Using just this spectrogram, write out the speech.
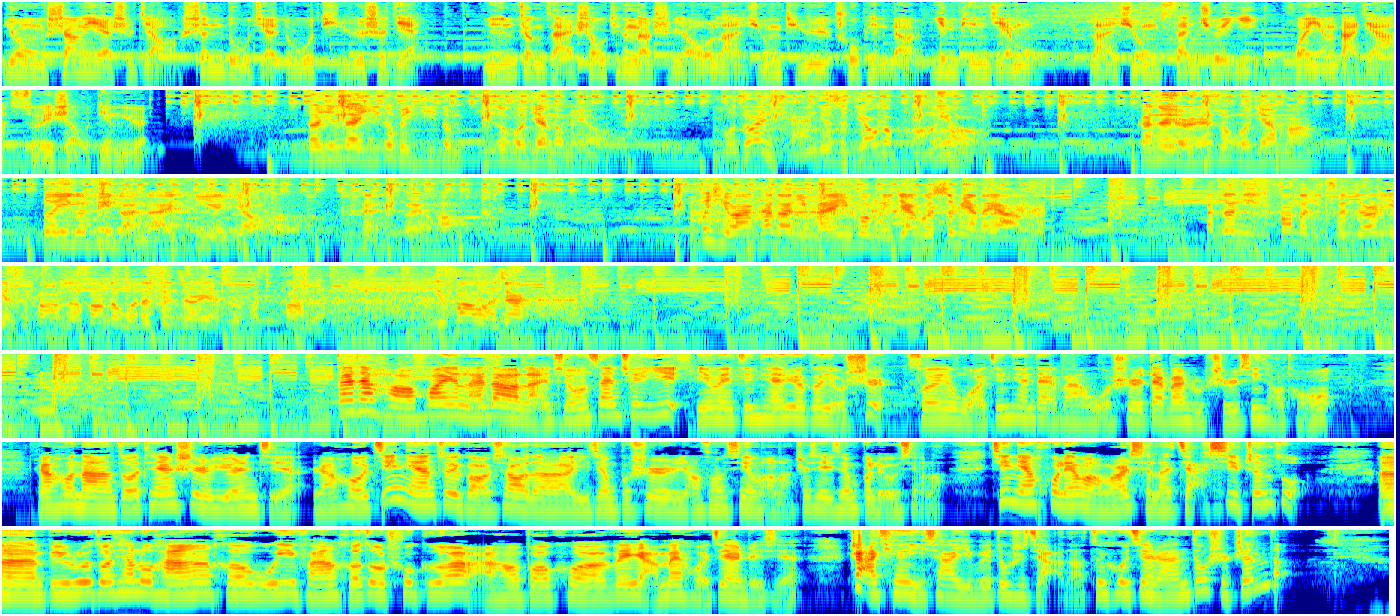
用商业视角深度解读体育事件。您正在收听的是由懒熊体育出品的音频节目《懒熊三缺一》，欢迎大家随手订阅。到现在一个飞机都一个火箭都没有。不赚钱就是交个朋友。刚才有人送火箭吗？说一个最短的 IT 业笑话，哼，罗永浩。不喜欢看到你们一副没见过世面的样子。反正你放到你存折里也是放着，放到我的存折也是放放着，你就放我这儿。大家好，欢迎来到懒熊三缺一。因为今天岳哥有事，所以我今天代班，我是代班主持辛晓彤。然后呢，昨天是愚人节，然后今年最搞笑的已经不是洋葱新闻了，这些已经不流行了。今年互联网玩起了假戏真做。嗯，比如昨天鹿晗和吴亦凡合作出歌，然后包括薇娅卖火箭这些，乍听一下以为都是假的，最后竟然都是真的。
